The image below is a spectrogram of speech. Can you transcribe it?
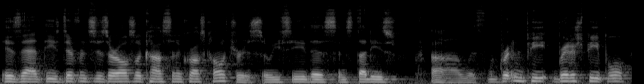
is that these differences are also constant across cultures. So we see this in studies uh, with Britain, pe- British people,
